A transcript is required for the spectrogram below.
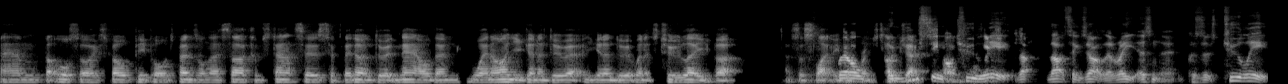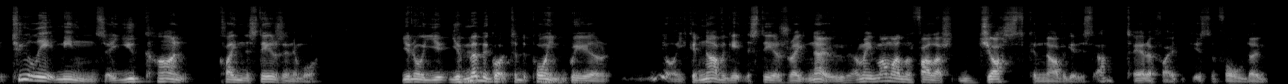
Um, but also, I suppose people it depends on their circumstances. If they don't do it now, then when are you going to do it? Are you going to do it when it's too late? But that's a slightly well, different subject. When you say too late, that, that's exactly right, isn't it? Because it's too late. Too late means you can't climb the stairs anymore. You know, you, you've mm-hmm. maybe got to the point where you know you can navigate the stairs right now. I mean, my mother and father just can navigate this. I'm terrified in case they fall down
